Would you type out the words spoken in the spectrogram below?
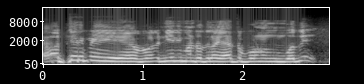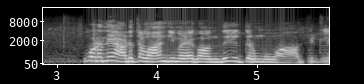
அஹ், திருப்பி நீதிமன்றத்துல ஏத்த போகணும் போது உடனே அடுத்த வாந்தி மயக்கம் வந்து திரும்பவும் ஹாஸ்பிட்டல்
